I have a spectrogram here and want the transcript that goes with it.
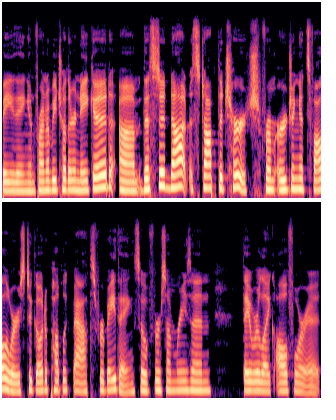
bathing in front of each other naked, um, this did not stop the church from urging its followers to go to public baths for bathing. So for some reason, they were like all for it.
